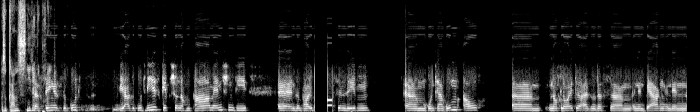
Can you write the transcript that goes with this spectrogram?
also ganz niedergebrannt? Das Ding ist so gut, ja, so gut wie, es gibt schon noch ein paar Menschen, die in so ein paar Übergassen leben, ähm, rundherum auch ähm, noch Leute, also das ähm, in den Bergen, in den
